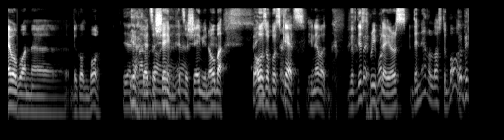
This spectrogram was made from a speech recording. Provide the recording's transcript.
never won uh, the Golden Ball. Yeah, Yeah. That's a shame. yeah, It's yeah. a shame, you know. But But- also Busquets, he never with these But three what- players, they never lost the ball. But- but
